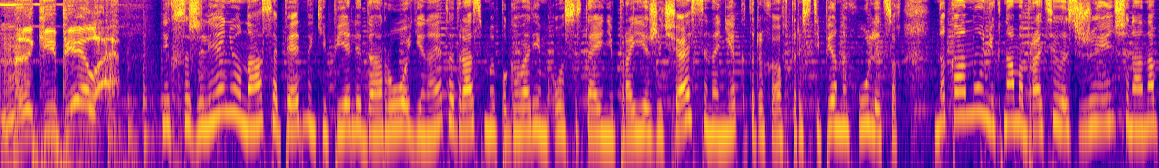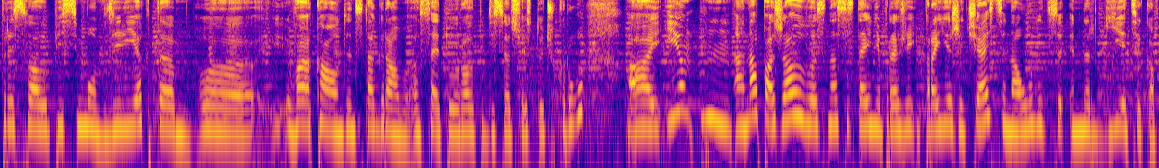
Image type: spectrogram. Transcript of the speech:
Накипело! И, к сожалению, у нас опять накипели дороги. На этот раз мы поговорим о состоянии проезжей части на некоторых второстепенных улицах. Накануне к нам обратилась женщина, она прислала письмо в директ, э, в аккаунт Инстаграм сайта урал56.ру, э, и э, она пожаловалась на состояние проезжей, проезжей части на улице энергетиков.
